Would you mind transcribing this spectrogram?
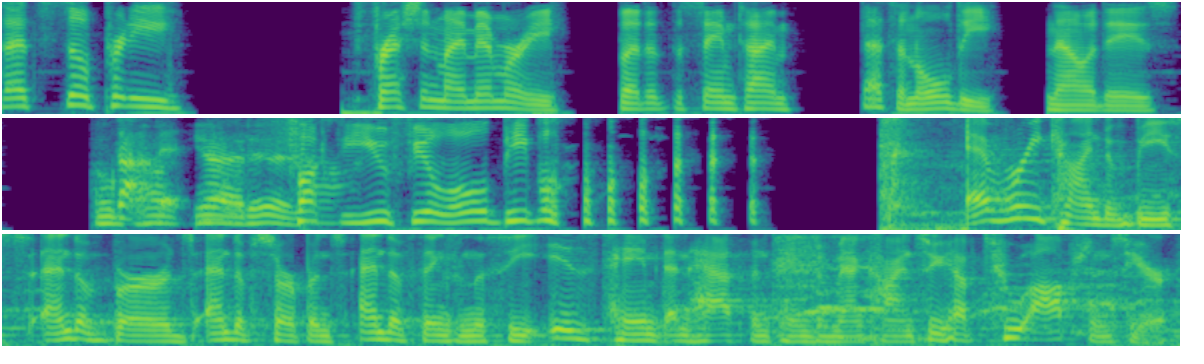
that's still pretty fresh in my memory, but at the same time, that's an oldie nowadays. Oh, Stop God, it. Yeah, it is. Fuck, do you feel old, people? Every kind of beasts and of birds and of serpents and of things in the sea is tamed and hath been tamed of mankind. So you have two options here.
